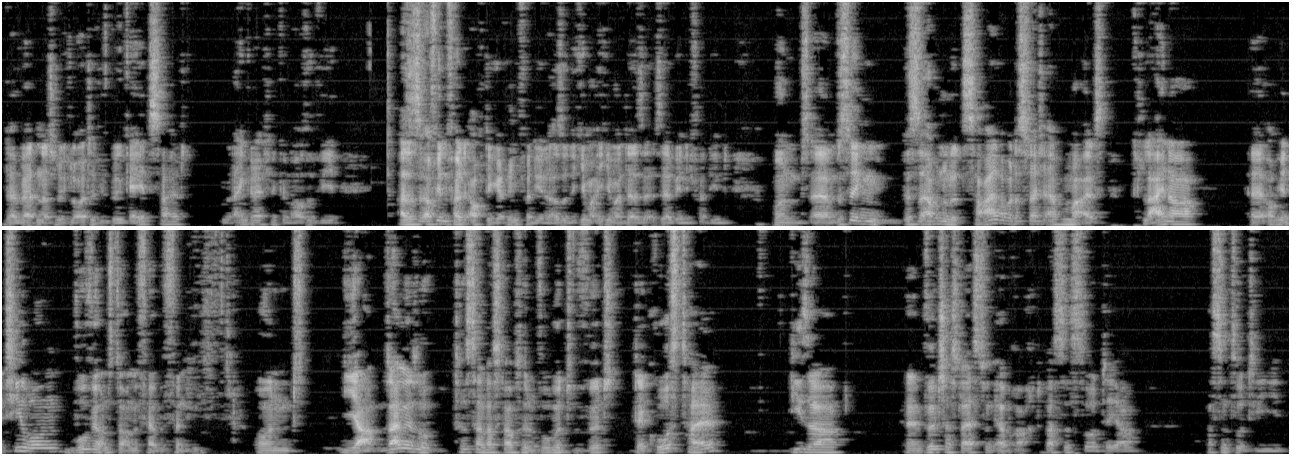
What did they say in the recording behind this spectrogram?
da werden natürlich Leute wie Bill Gates halt mit eingerechnet, genauso wie, also es ist auf jeden Fall auch der Geringverdiener, also jemand, jemand der sehr, sehr wenig verdient. Und ähm, deswegen, das ist einfach nur eine Zahl, aber das vielleicht einfach mal als kleiner äh, Orientierung, wo wir uns da ungefähr befinden. Und ja, sagen wir so, Tristan, was glaubst du denn, womit wird der Großteil dieser äh, Wirtschaftsleistung erbracht? Was ist so der, was sind so die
